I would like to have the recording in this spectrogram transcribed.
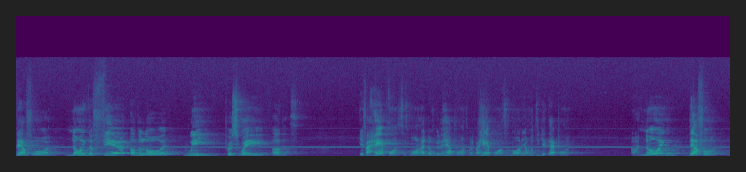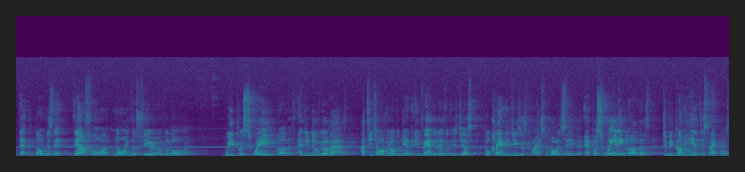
Therefore, knowing the fear of the Lord, we persuade others. If I had points this morning, I don't get to have points, but if I had points this morning, I want you to get that point. Uh, knowing, therefore, that, don't miss that. Therefore, knowing the fear of the Lord, we persuade others. And you do realize I teach you over and over again, evangelism is just proclaiming Jesus Christ as Lord and Savior and persuading others to become his disciples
